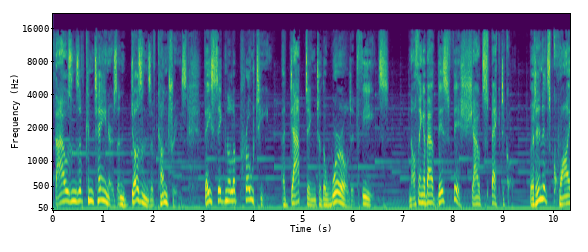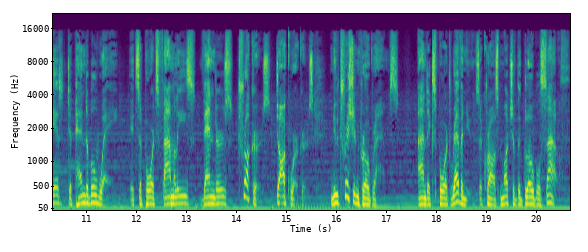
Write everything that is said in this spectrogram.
thousands of containers and dozens of countries, they signal a protein adapting to the world it feeds. Nothing about this fish shouts spectacle, but in its quiet, dependable way, It supports families, vendors, truckers, dock workers, nutrition programs, and export revenues across much of the global south.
